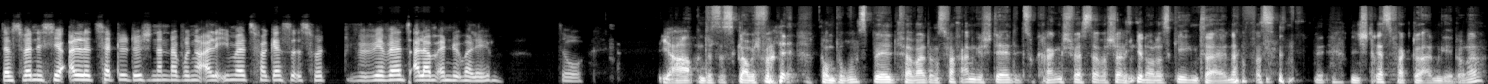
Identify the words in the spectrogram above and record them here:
Selbst wenn ich hier alle Zettel durcheinander bringe, alle E-Mails vergesse, es wird, wir werden es alle am Ende überleben. So. Ja, und das ist, glaube ich, vom Berufsbild Verwaltungsfachangestellte zu Krankenschwester wahrscheinlich genau das Gegenteil, ne? was den Stressfaktor angeht, oder?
